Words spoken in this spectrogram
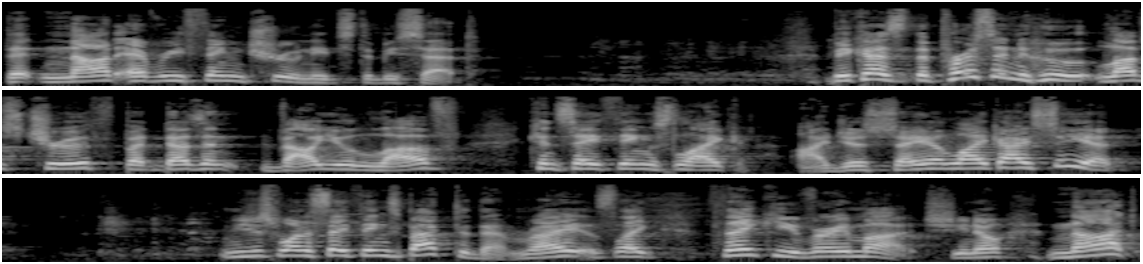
that not everything true needs to be said. Because the person who loves truth but doesn't value love can say things like, I just say it like I see it. And you just want to say things back to them, right? It's like, thank you very much. You know, not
